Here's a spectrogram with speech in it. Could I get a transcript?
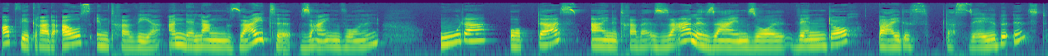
ob wir geradeaus im Travers an der langen Seite sein wollen oder ob das eine Traversale sein soll, wenn doch beides dasselbe ist?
